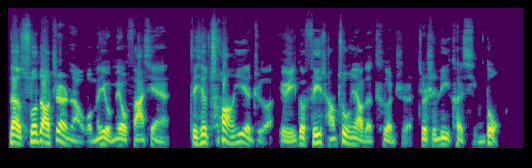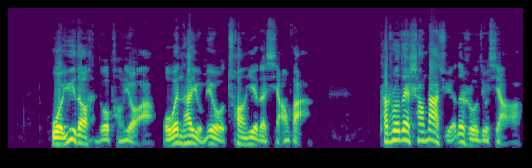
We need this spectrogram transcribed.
那说到这儿呢，我们有没有发现这些创业者有一个非常重要的特质，就是立刻行动？我遇到很多朋友啊，我问他有没有创业的想法，他说在上大学的时候就想啊，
